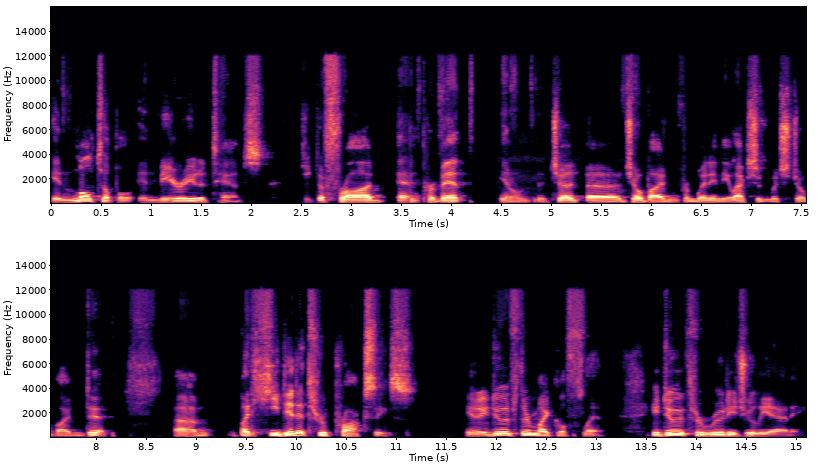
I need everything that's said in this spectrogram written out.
in multiple, in myriad attempts to defraud and prevent, you know, Joe, uh, Joe Biden from winning the election, which Joe Biden did. Um, but he did it through proxies. You know, he do it through Michael Flynn. He do it through Rudy Giuliani,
